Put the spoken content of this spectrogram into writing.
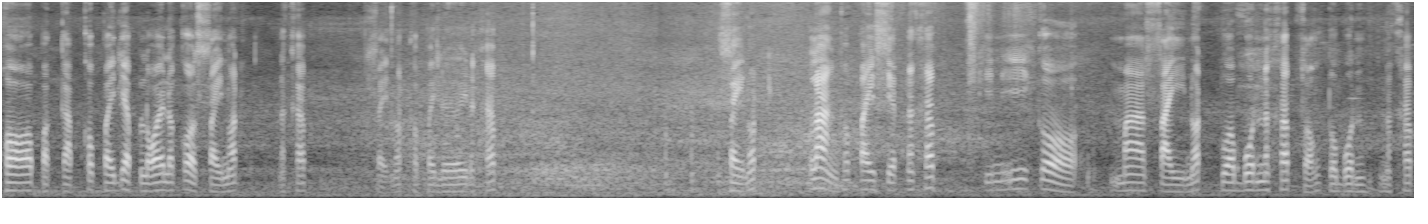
พอประกับเข้าไปเรียบร้อยแล้วก็ใส่น็อตนะครับ ใส่น็อตเข้าไปเลยนะครับ ใส่น็อตล่างเข้าไปเสร็จนะครับ ทีนี้ก็มาใส่น็อตตัวบนนะครับสองตัวบนนะครับ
